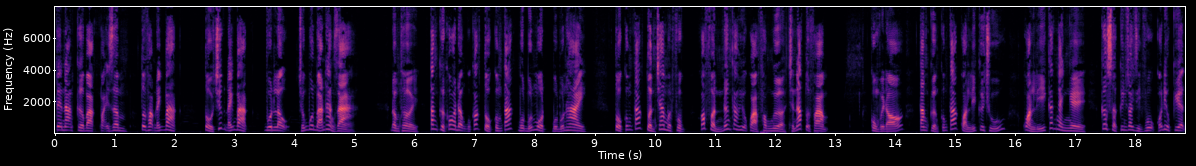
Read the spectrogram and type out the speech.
tệ nạn cờ bạc mại dâm, tội phạm đánh bạc, tổ chức đánh bạc, buôn lậu, chống buôn bán hàng giả đồng thời tăng cường các hoạt động của các tổ công tác 141, 142, tổ công tác tuần tra mật phục góp phần nâng cao hiệu quả phòng ngừa chấn áp tội phạm. Cùng với đó, tăng cường công tác quản lý cư trú, quản lý các ngành nghề, cơ sở kinh doanh dịch vụ có điều kiện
